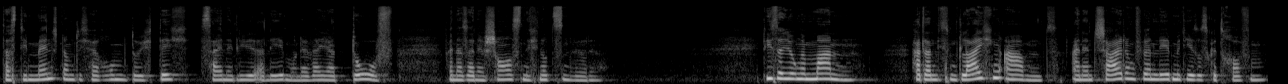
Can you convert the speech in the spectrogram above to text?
dass die Menschen um dich herum durch dich seine Liebe erleben. Und er wäre ja doof, wenn er seine Chance nicht nutzen würde. Dieser junge Mann hat an diesem gleichen Abend eine Entscheidung für ein Leben mit Jesus getroffen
